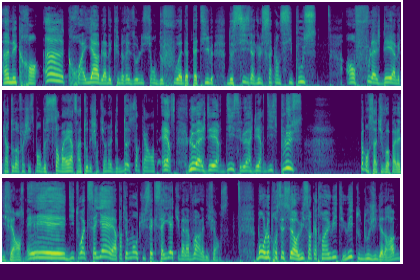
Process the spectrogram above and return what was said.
un écran incroyable avec une résolution de fou adaptative de 6,56 pouces en Full HD avec un taux de rafraîchissement de 120 Hz, un taux d'échantillonnage de 240 Hz, le HDR10 et le HDR10+. Comment ça, tu vois pas la différence? Mais dis-toi que ça y est, à partir du moment où tu sais que ça y est, tu vas la voir la différence. Bon, le processeur 888, 8 ou 12 Go de RAM.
